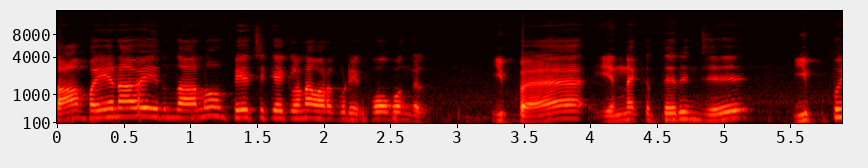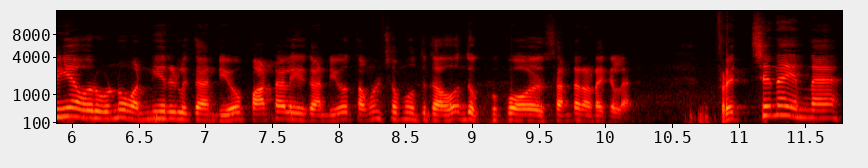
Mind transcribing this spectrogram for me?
தான் பையனாவே இருந்தாலும் பேச்சு கேட்கலன்னா வரக்கூடிய கோபங்கள். இப்ப எனக்கு தெரிஞ்சு இப்பயும் அவர் ஒன்றும் வன்னியர்களுக்காண்டியோ பாட்டாளிகளுக்காண்டியோ தமிழ் சமூகத்துக்காகவோ இந்த சண்டை நடக்கல. பிரச்சனை என்ன?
